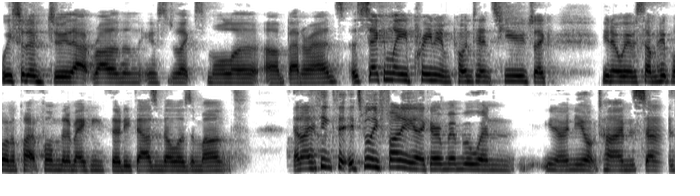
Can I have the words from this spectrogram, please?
We sort of do that rather than you know, sort of like smaller uh, banner ads. Uh, secondly, premium content's huge. Like you know, we have some people on the platform that are making $30,000 a month. And I think that it's really funny. Like I remember when, you know, New York Times started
